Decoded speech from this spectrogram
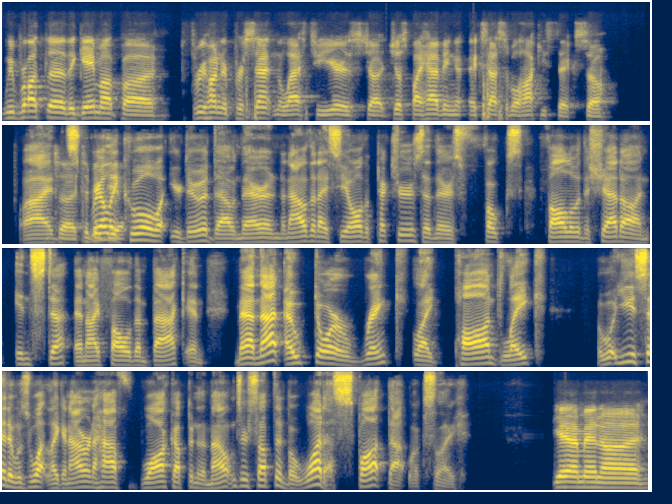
we brought the the game up uh 300% in the last 2 years ju- just by having accessible hockey sticks. So, Wow, It's it's really cool what you're doing down there. And now that I see all the pictures and there's folks following the shed on Insta and I follow them back. And man, that outdoor rink, like pond, lake, what you said it was what, like an hour and a half walk up into the mountains or something, but what a spot that looks like. yeah, man uh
